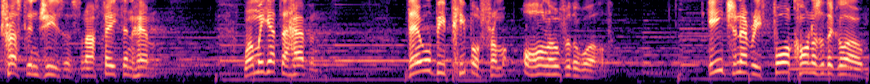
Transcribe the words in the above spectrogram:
trust in Jesus and our faith in Him, when we get to heaven, there will be people from all over the world, each and every four corners of the globe,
